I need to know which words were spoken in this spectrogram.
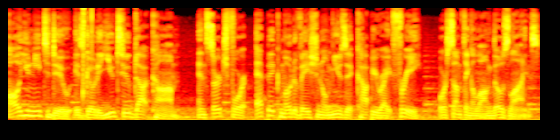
All you need to do is go to youtube.com and search for Epic Motivational Music Copyright-Free or something along those lines.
